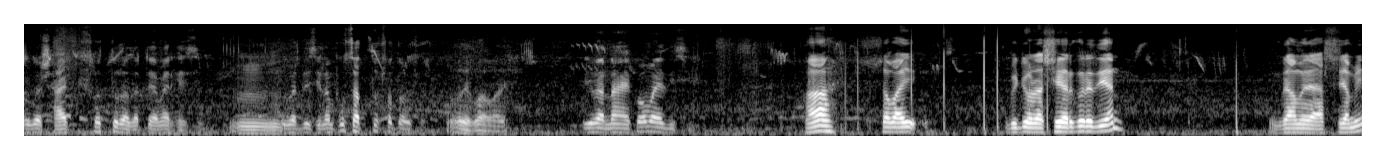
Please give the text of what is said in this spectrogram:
ওইবার ষাট সত্তর হাজার টাকা মার খাইছি। এবার দিয়েছিলাম পঁচাত্তর শতাংশ ওরে বাবা। এবার না হয় কমাই দিছি। হ্যাঁ সবাই ভিডিওটা শেয়ার করে দিয়েন। গ্রামে আসছি আমি।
